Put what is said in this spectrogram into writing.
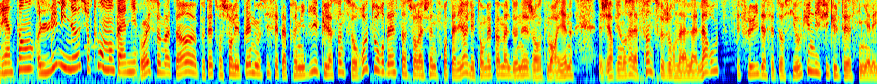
Et un temps lumineux, surtout en montagne. Oui, ce matin, peut-être sur les plaines aussi cet après-midi. Et puis la fin de ce retour d'Est hein, sur la chaîne frontalière. Il est tombé pas mal de neige en Haute-Maurienne. J'y reviendrai à la fin de ce journal. La route, c'est fluide à cette heure-ci. Aucune difficulté à signaler.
